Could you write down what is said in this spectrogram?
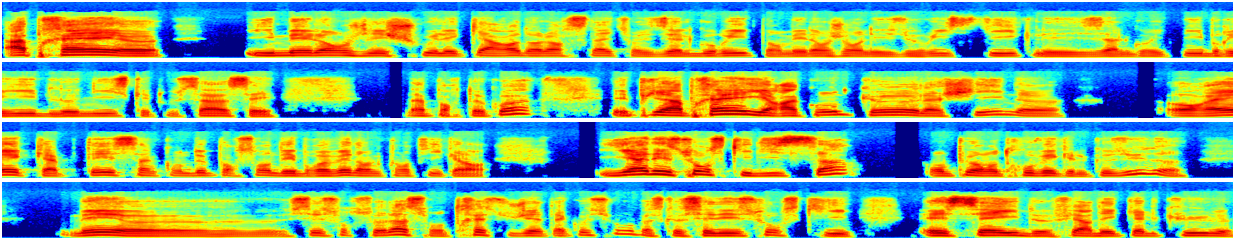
après, ils mélangent les choux et les carottes dans leur slide sur les algorithmes en mélangeant les heuristiques, les algorithmes hybrides, le NISC et tout ça, c'est n'importe quoi. Et puis après, ils racontent que la Chine aurait capté 52% des brevets dans le quantique. Alors, il y a des sources qui disent ça, on peut en trouver quelques-unes, mais euh, ces sources-là sont très sujettes à caution parce que c'est des sources qui essayent de faire des calculs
